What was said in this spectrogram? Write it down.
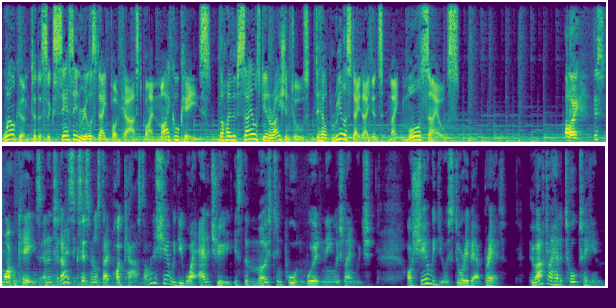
Welcome to the Success in Real Estate podcast by Michael Kies, the home of sales generation tools to help real estate agents make more sales. Hello, this is Michael Kies, and in today's Success in Real Estate podcast, I'm going to share with you why attitude is the most important word in the English language. I'll share with you a story about Brett, who, after I had a talk to him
